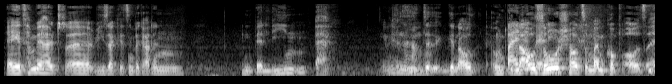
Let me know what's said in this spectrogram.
Ja, jetzt haben wir halt, äh, wie gesagt, jetzt sind wir gerade in, in Berlin. Äh, Wir sind in Hamburg. d- Genau, und Bald genau so schaut es in meinem Kopf aus.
